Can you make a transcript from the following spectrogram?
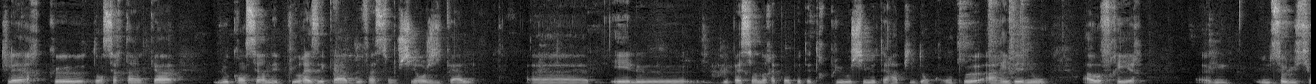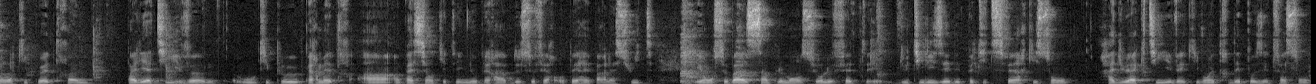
clair que dans certains cas, le cancer n'est plus résécable de façon chirurgicale, euh, et le, patient ne répond peut-être plus aux chimiothérapies. Donc on peut arriver, nous, à offrir euh, une solution qui peut être euh, palliative ou qui peut permettre à un patient qui était inopérable de se faire opérer par la suite. Et on se base simplement sur le fait d'utiliser des petites sphères qui sont radioactives et qui vont être déposées de façon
